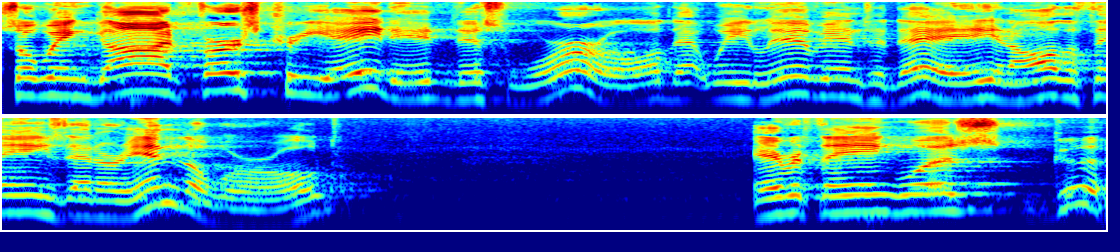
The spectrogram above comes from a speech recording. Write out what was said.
So, when God first created this world that we live in today and all the things that are in the world, everything was good.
